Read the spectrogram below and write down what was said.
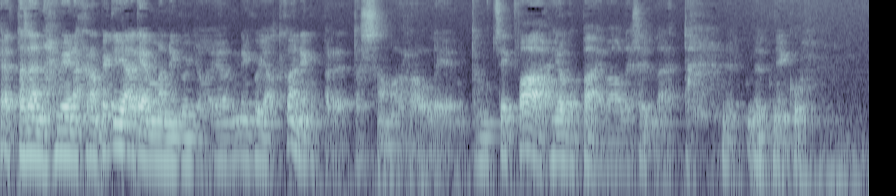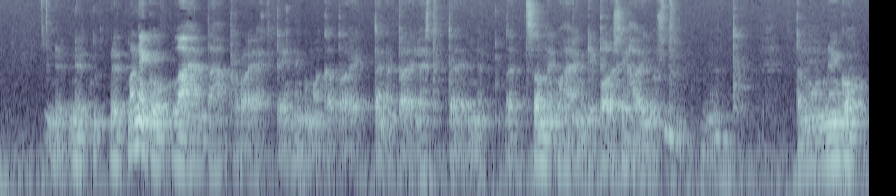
että sen viinakrampikin jälkeen mä niin kuin jo, jo niin kuin jatkoin niin kuin periaatteessa samaa rallia. Mutta, mutta sitten vaan joku päivä oli sillä, että nyt, nyt, niin kuin, nyt, nyt, nyt mä niin lähden tähän projektiin, niin kuin mä katsoin itteni peilistä, että, nyt, että se on niin kuin henki pois ihan just. Mm. Että, että mun niin kuin,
